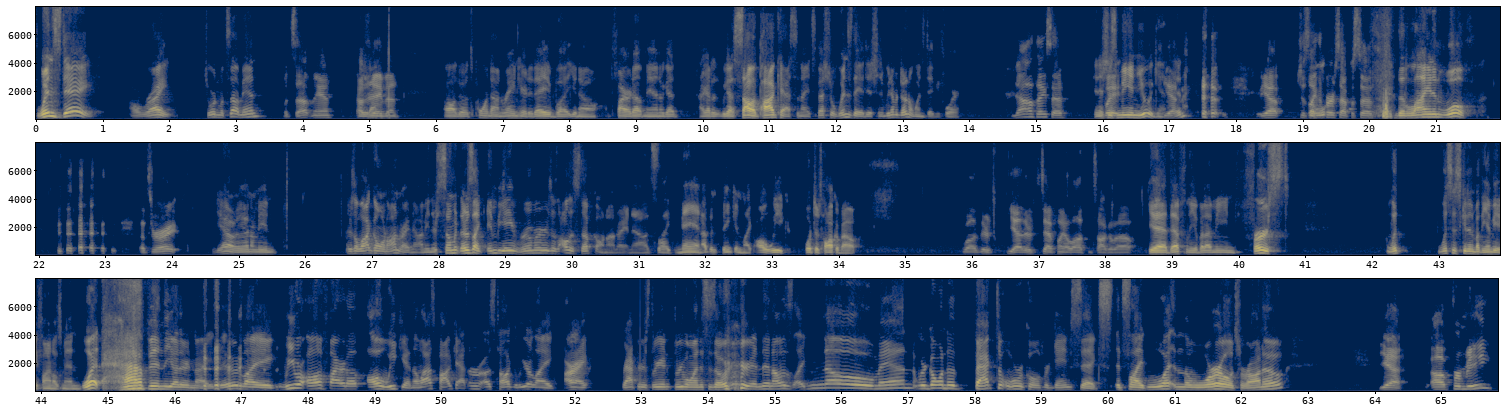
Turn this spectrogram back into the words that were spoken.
Wednesday. All right. Jordan, what's up, man? What's up, man? How's your day been? Oh, dude, it's pouring down rain here today, but you know, I'm fired up, man. We got I got a, we got a solid podcast tonight, special Wednesday edition. We never done a Wednesday before, No, I don't think so. and it's just me and you again, Yeah. dude. yep, just like the first episode. The Lion and Wolf. That's right. Yeah, man. I mean, there's a lot going on right now. I mean, there's so much. There's like NBA rumors. There's all this stuff going on right now. It's like, man, I've been thinking like all week what to talk about. Well, there's yeah, there's definitely a lot to talk about. Yeah, definitely. But I mean, first, what let's just get in about the NBA Finals, man. What happened the other night, dude? like, we were all fired up all weekend. The last podcast, I remember us talking. We were like, "All right, Raptors three and three one. This is over." And then I was like, "No, man, we're going to back to Oracle for Game Six. It's like, what in the world, Toronto? Yeah, uh, for me,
